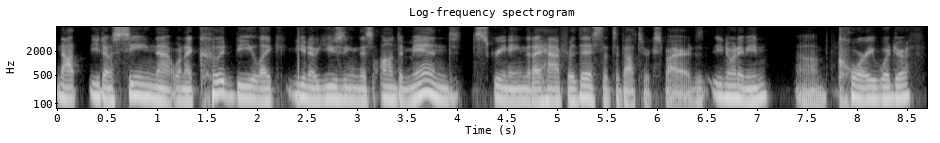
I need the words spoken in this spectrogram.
not, you know, seeing that when I could be like, you know, using this on demand screening that I have for this that's about to expire. You know what I mean? Um, Corey Woodruff.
